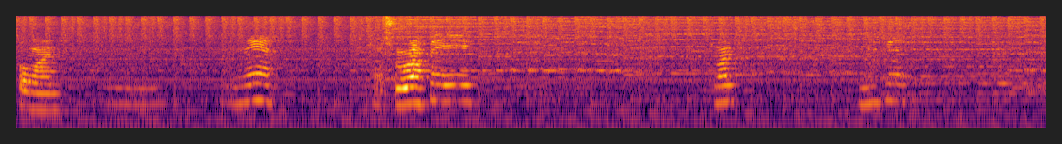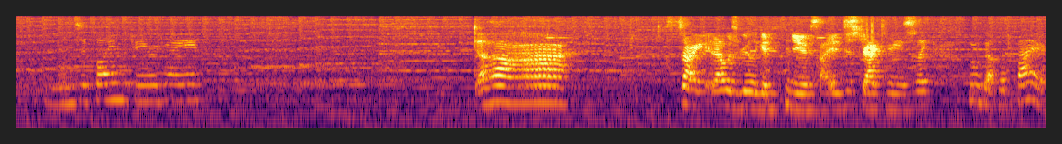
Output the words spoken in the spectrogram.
hold on. Yeah. Don't screw off me. Come on. Okay. When's it playing? 28th? Ah! Sorry, that was really good news. It distracted me. It's like, who got the fire?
